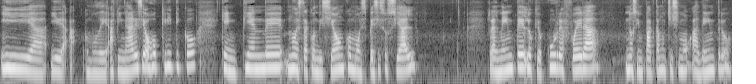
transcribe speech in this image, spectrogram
y, ah, ah, como de afinar ese ojo crítico que entiende nuestra condición como especie social. Realmente lo que ocurre afuera nos impacta muchísimo adentro.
